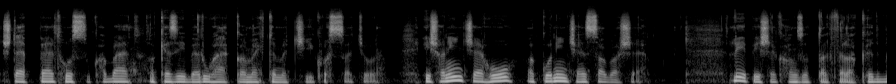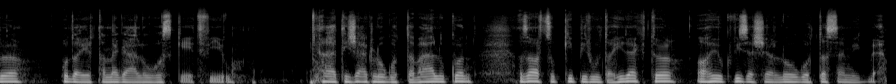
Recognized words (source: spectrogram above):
Steppelt, hosszú kabát, a kezébe ruhákkal megtömött csíkos. És ha nincsen hó, akkor nincsen szaga se. Lépések hangzottak fel a ködből, Odaért a megállóhoz két fiú. Hátizsák lógott a vállukon, az arcuk kipirult a hidegtől, a hajuk vizesen lógott a szemükbe.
